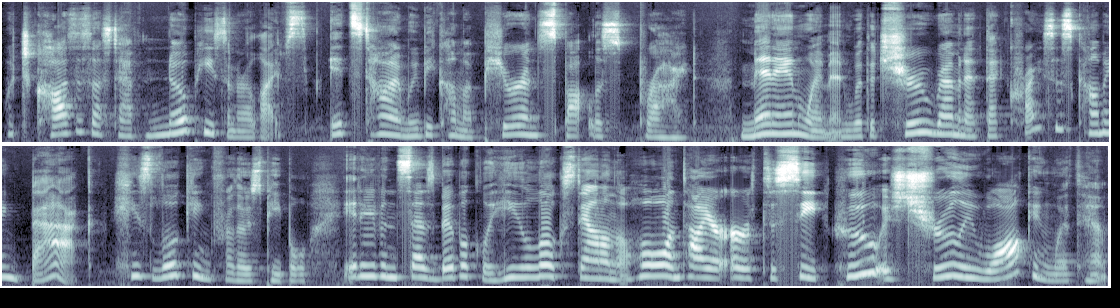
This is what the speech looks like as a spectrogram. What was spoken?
which causes us to have no peace in our lives. It's time we become a pure and spotless bride men and women, with a true remnant that Christ is coming back. He's looking for those people. It even says biblically, He looks down on the whole entire earth to see who is truly walking with Him,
